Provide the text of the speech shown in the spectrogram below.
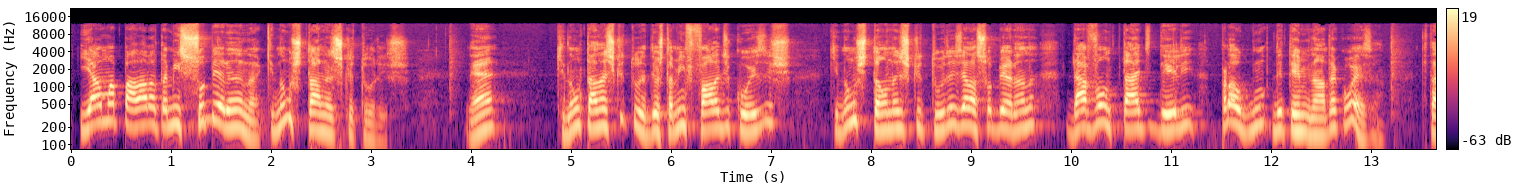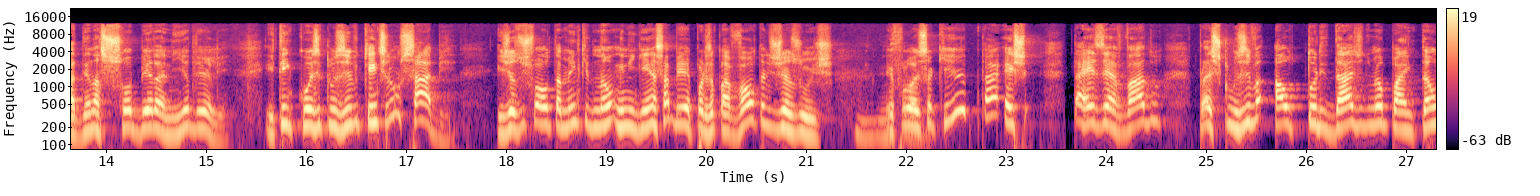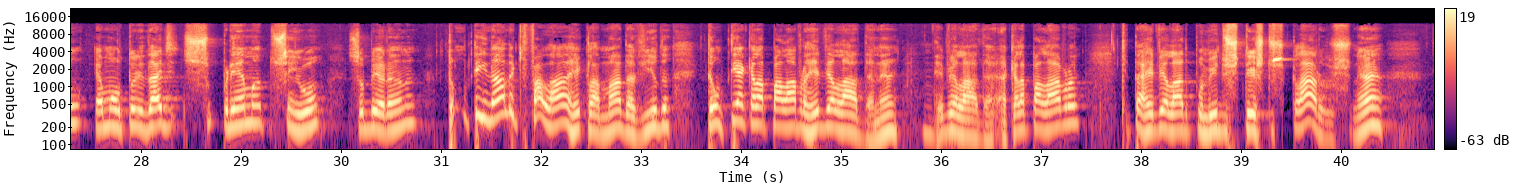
e há uma palavra também soberana, que não está nas Escrituras. Né? Que não está nas Escrituras. Deus também fala de coisas que não estão nas Escrituras e ela é soberana dá vontade dele para alguma determinada coisa. Que está dentro da soberania dele. E tem coisa, inclusive, que a gente não sabe. E Jesus falou também que não, ninguém ia saber. Por exemplo, a volta de Jesus. ele falou: Isso aqui está tá reservado para a exclusiva autoridade do meu Pai. Então, é uma autoridade suprema do Senhor soberana. Então não tem nada que falar, reclamar da vida. Então tem aquela palavra revelada, né? Revelada. Aquela palavra que está revelada por meio dos textos claros, né?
